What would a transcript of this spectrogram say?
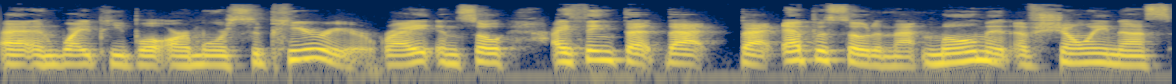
uh, and white people are more superior, right? And so I think that that that episode and that moment of showing us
